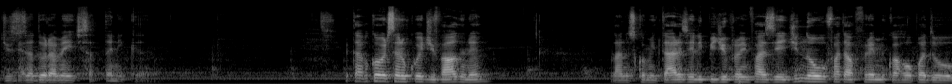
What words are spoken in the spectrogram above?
Deslizadoramente satânica. Eu tava conversando com o Edivaldo, né? Lá nos comentários, ele pediu pra mim fazer de novo o Fatal Frame com a roupa do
